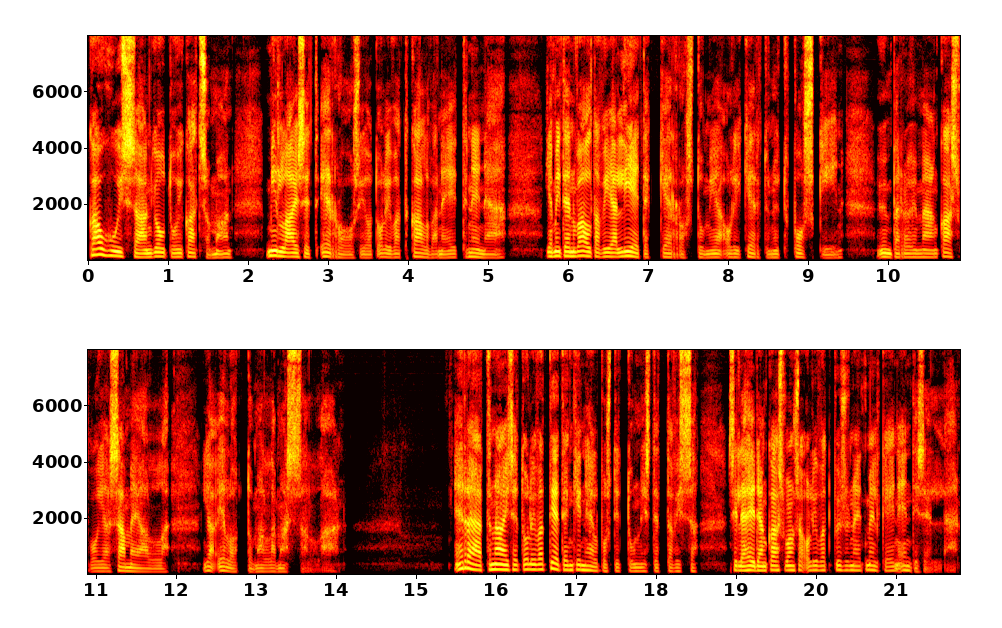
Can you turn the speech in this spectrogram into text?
Kauhuissaan joutui katsomaan, millaiset eroosiot olivat kalvaneet nenää ja miten valtavia lietekerrostumia oli kertynyt poskiin ympäröimään kasvoja samealla ja elottomalla massallaan. Eräät naiset olivat tietenkin helposti tunnistettavissa, sillä heidän kasvonsa olivat pysyneet melkein entisellään.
